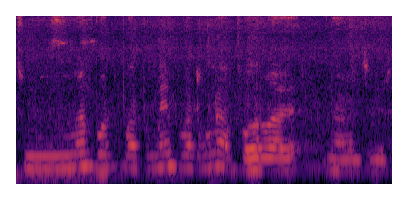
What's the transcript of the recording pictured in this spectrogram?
சும்மா போட்டு போட்டோமே போட்டோம்னா போடுவாங்க நாலஞ்சு பேர்.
